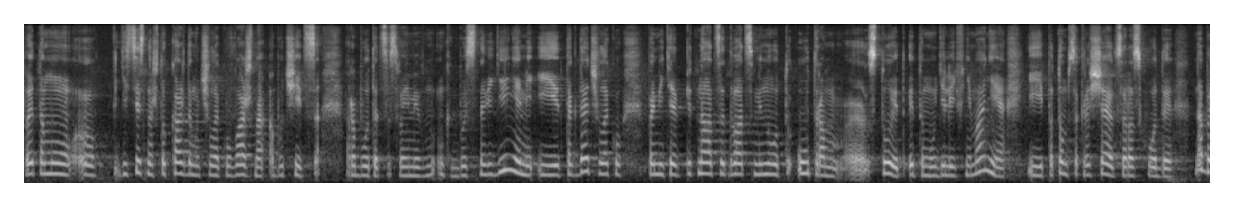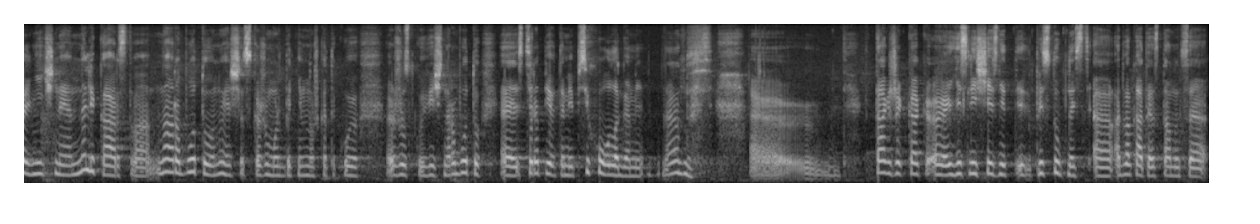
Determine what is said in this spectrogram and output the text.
Поэтому, э, естественно, что каждому человеку важно обучиться работать со своими ну, как бы, сновидениями, и тогда человеку, поймите, 15-20 минут утром э, стоит этому уделить внимание, и потом сокращаются расходы на больничные, на лекарства, на работу, ну, я сейчас скажу, может быть, немножко такую э, жесткую вещь, на работу с терапевтами, психологами, да, то есть, так же, как э, если исчезнет э, преступность, э, адвокаты останутся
